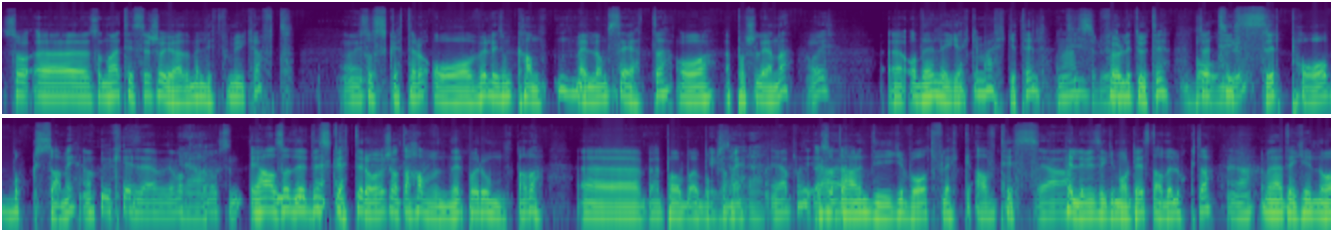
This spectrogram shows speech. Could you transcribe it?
Så, eh, så når jeg tisser, så gjør jeg det med litt for mye kraft. Oi. Så skvetter det over liksom kanten mellom setet og eh, porselenet. Oi. Eh, Og det legger jeg ikke merke til. Før litt uti. Så jeg tisser på buksa mi. Ok, så jeg er voksen, Ja. voksen. Ja, altså det, det skvetter over sånn at det havner på rumpa, da. Eh, på buksa mi. Ja. Ja, på, ja, Så at jeg har en diger, våt flekk av tiss. Ja. Heldigvis ikke morgentiss, da hadde det lukta. ja. Men jeg tenker nå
